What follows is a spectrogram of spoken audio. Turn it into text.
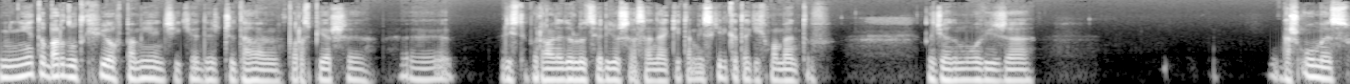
Mnie to bardzo utkwiło w pamięci, kiedy czytałem po raz pierwszy y, listy moralne do Luceliusza Seneki. Tam jest kilka takich momentów, gdzie on mówi, że nasz umysł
